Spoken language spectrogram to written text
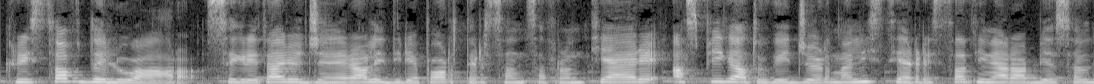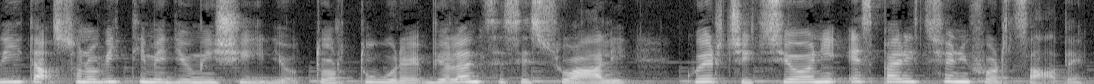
Christophe Deloire, segretario generale di Reporter Senza Frontiere, ha spiegato che i giornalisti arrestati in Arabia Saudita sono vittime di omicidio, torture, violenze sessuali, coercizioni e sparizioni forzate.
